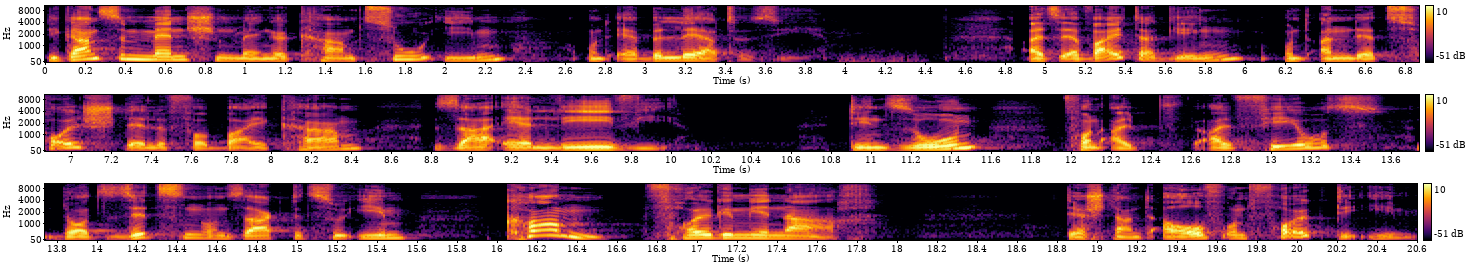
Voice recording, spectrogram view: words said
Die ganze Menschenmenge kam zu ihm und er belehrte sie. Als er weiterging und an der Zollstelle vorbeikam, sah er Levi, den Sohn von Alpheus, dort sitzen und sagte zu ihm, komm, folge mir nach. Der stand auf und folgte ihm.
